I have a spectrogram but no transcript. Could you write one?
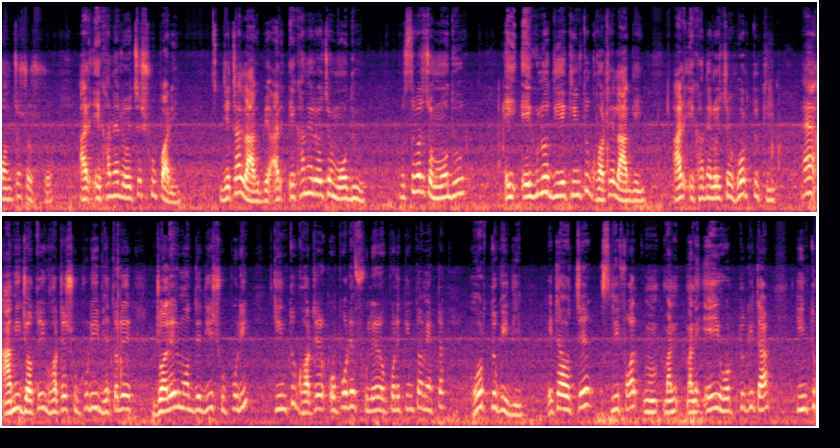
পঞ্চশস্য, আর এখানে রয়েছে সুপারি, যেটা লাগবে। আর এখানে রয়েছে মধু, বুঝতে পারছ? মধু, এই এগুলো দিয়ে কিন্তু ঘটে লাগেই। আর এখানে রয়েছে হর্তুকি হ্যাঁ আমি যতই ঘটে সুপুরি ভেতরে, জলের মধ্যে দিই সুপুরি, কিন্তু ঘটের ওপরে, ফুলের ওপরে কিন্তু আমি একটা হর্তুকি দিই। এটা হচ্ছে শ্রীফল মানে মানে এই হর্তুকিটা কিন্তু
